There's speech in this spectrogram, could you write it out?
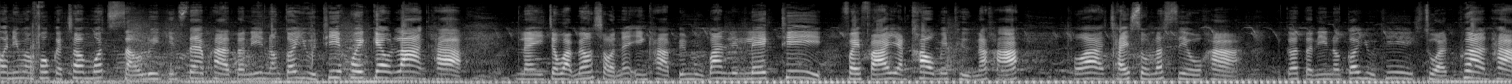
วันนี้มาพบกับช่องมดเสาลุยกินแซบค่ะ ตอนนี้น้องก็อยู่ที่ห้วยแก้วล่างค่ะ ในจังหวัดแม่ฮ่องสอนนั่นเองค่ะ เป็นหมู่บ้านเล็กๆที่ไฟฟ้ายังเข้าไม่ถึงนะคะ เพราะว่าใช้โซลาร์เซลล์ค่ะ ก็ตอนนี้น้องก็อยู่ที่สวนเพื่อนค่ะ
